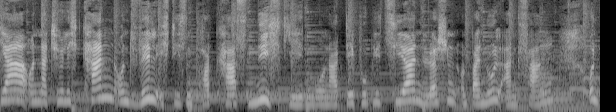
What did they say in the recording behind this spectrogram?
Ja, und natürlich kann und will ich diesen Podcast nicht jeden Monat depublizieren, löschen und bei Null anfangen. Und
